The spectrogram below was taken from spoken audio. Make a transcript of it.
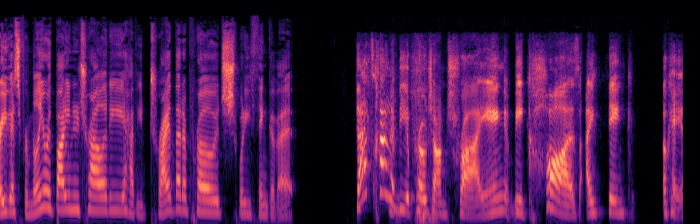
Are you guys familiar with body neutrality? Have you tried that approach? What do you think of it? That's kind of the approach I'm trying because I think, okay,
